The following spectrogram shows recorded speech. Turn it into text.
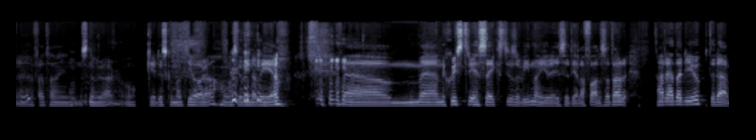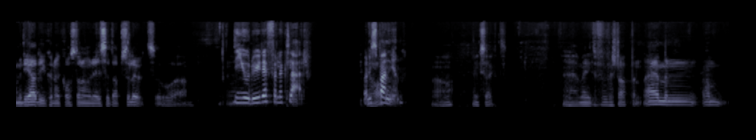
mm. för att han snurrar och det ska man inte göra om man ska vinna VM. Eh, men schysst 360 så vinner han ju racet i alla fall. Så han, han räddade ju upp det där men det hade ju kunnat kosta honom racet absolut. Så, uh, det gjorde ju det för Leclerc. Var det ja. Spanien? Ja, exakt. Men inte för Verstappen. Nej, men han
